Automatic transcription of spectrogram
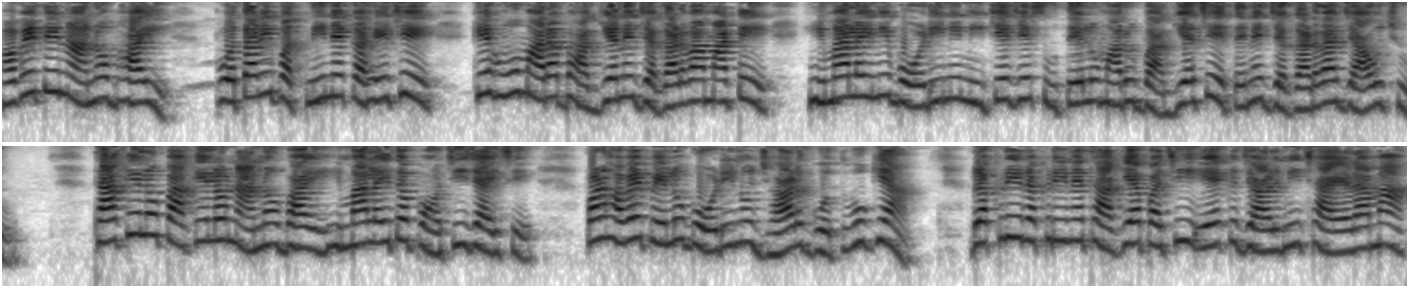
હવે તે નાનો ભાઈ પોતાની પત્નીને કહે છે કે હું મારા ભાગ્યને જગાડવા માટે હિમાલયની બોરડીની નીચે જે સૂતેલું મારું ભાગ્ય છે તેને જગાડવા જાઉં છું. થાકેલો પાકેલો નાનો ભાઈ હિમાલય તો પહોંચી જાય છે, પણ હવે પેલું બોરડીનું ઝાડ ગોતવું ક્યાં? રખડી રખડીને થાક્યા પછી એક ઝાડની છાયડામાં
